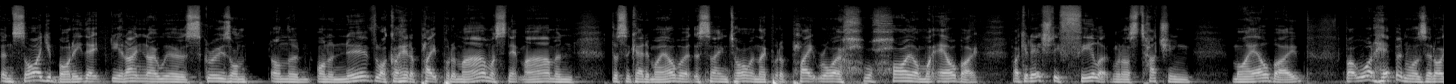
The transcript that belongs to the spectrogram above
inside your body that you don't know where it screws on on the on a nerve. Like I had a plate put in my arm, I snapped my arm and dislocated my elbow at the same time, and they put a plate right high on my elbow. I could actually feel it when I was touching my elbow. But what happened was that I,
